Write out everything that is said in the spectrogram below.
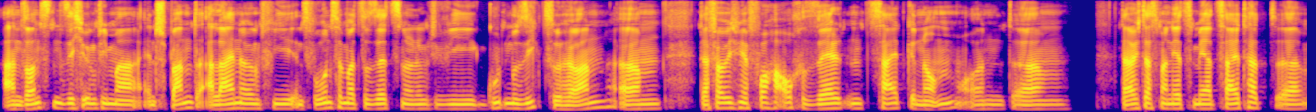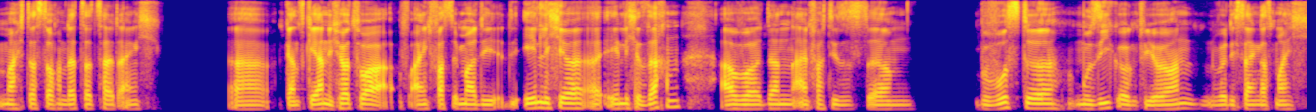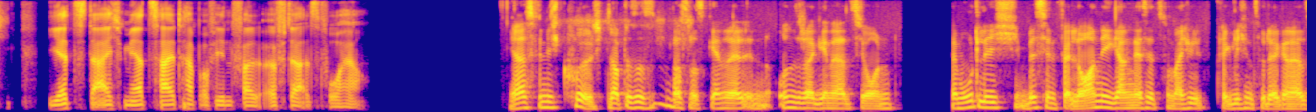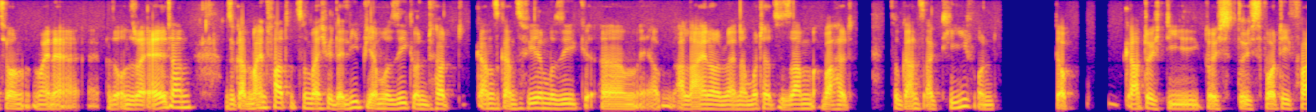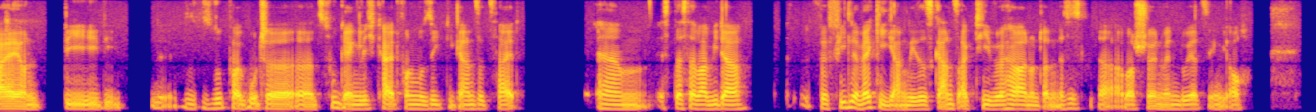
ansonsten sich irgendwie mal entspannt alleine irgendwie ins Wohnzimmer zu setzen und irgendwie gut Musik zu hören. Ähm, dafür habe ich mir vorher auch selten Zeit genommen und ähm, dadurch, dass man jetzt mehr Zeit hat, äh, mache ich das doch in letzter Zeit eigentlich äh, ganz gern. Ich höre zwar eigentlich fast immer die, die ähnliche, äh, ähnliche Sachen, aber dann einfach dieses ähm, bewusste Musik irgendwie hören, würde ich sagen, das mache ich jetzt, da ich mehr Zeit habe, auf jeden Fall öfter als vorher. Ja, das finde ich cool. Ich glaube, das ist was, was generell in unserer Generation vermutlich ein bisschen verloren gegangen ist, jetzt zum Beispiel verglichen zu der Generation meiner, also unserer Eltern. Also gerade mein Vater zum Beispiel, der liebt ja Musik und hört ganz, ganz viel Musik ähm, alleine oder mit meiner Mutter zusammen, aber halt so ganz aktiv und ich glaube, gerade durch die, durch, durch Spotify und die, die super gute äh, Zugänglichkeit von Musik die ganze Zeit, ähm, ist das aber wieder für viele weggegangen, dieses ganz aktive Hören. Und dann ist es ja aber schön, wenn du jetzt irgendwie auch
